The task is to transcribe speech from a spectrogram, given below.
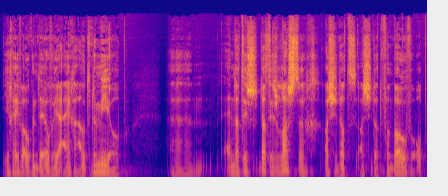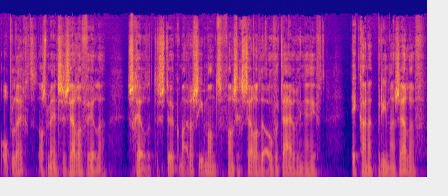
je geeft ook een deel van je eigen autonomie op. Uh, en dat is, dat is lastig als je dat, als je dat van bovenop oplegt. Als mensen zelf willen, scheelt het een stuk. Maar als iemand van zichzelf de overtuiging heeft: ik kan het prima zelf,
